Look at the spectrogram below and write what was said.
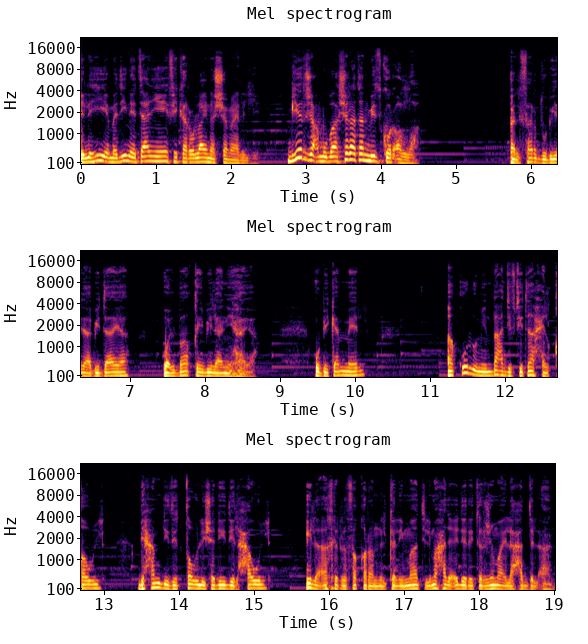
اللي هي مدينة تانية في كارولاينا الشمالية. بيرجع مباشرة بيذكر الله. الفرد بلا بداية والباقي بلا نهاية. وبكمل أقول من بعد افتتاح القول بحمد ذي الطول شديد الحول إلى آخر الفقرة من الكلمات اللي ما حدا قدر يترجمها إلى حد الآن.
